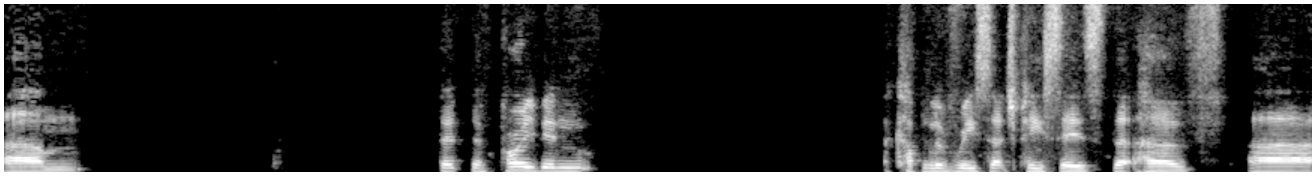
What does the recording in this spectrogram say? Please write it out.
Um, there, there've probably been a couple of research pieces that have uh,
